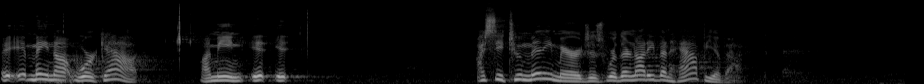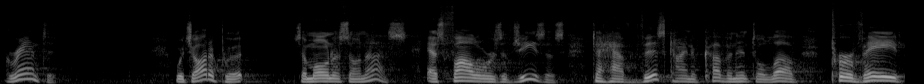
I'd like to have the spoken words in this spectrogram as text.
It may not work out. I mean, it, it, I see too many marriages where they're not even happy about it. Granted, which ought to put some onus on us as followers of Jesus to have this kind of covenantal love pervade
